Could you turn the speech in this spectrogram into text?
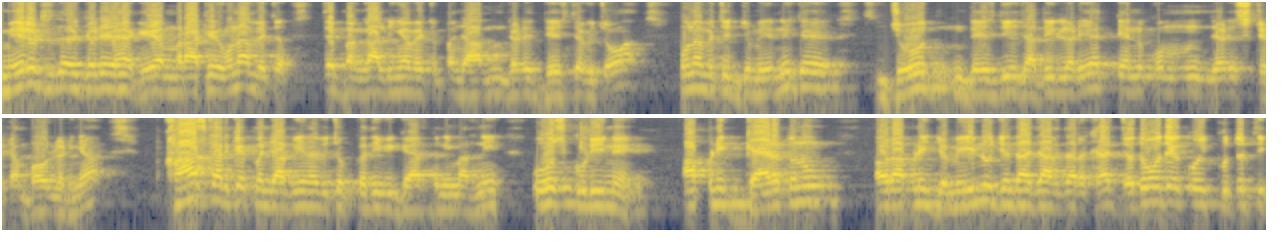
ਮੇਰਠ ਜਿਹੜੇ ਹੈਗੇ ਆ ਮਰਾਠੇ ਉਹਨਾਂ ਵਿੱਚ, ਤੇ ਬੰਗਾਲੀਆਂ ਵਿੱਚ, ਪੰਜਾਬ ਜਿਹੜੇ ਦੇਸ਼ ਦੇ ਵਿੱਚੋਂ ਆ, ਉਹਨਾਂ ਵਿੱਚ ਜ਼ਮੀਰ ਨਹੀਂ, ਜੇ ਜੋ ਦੇਸ਼ ਦੀ ਆਜ਼ਾਦੀ ਲੜੀ ਆ ਤਿੰਨ ਕੌਮ ਜਿਹੜੇ ਸਟੇਟਾਂ ਬਹੁਤ ਲੜੀਆਂ, ਖਾਸ ਕਰਕੇ ਪੰਜਾਬੀਆਂ ਦੇ ਵਿੱਚੋਂ ਕਦੀ ਵੀ ਗੈਰਤ ਨਹੀਂ ਮਰਨੀ, ਉਸ ਕੁੜੀ ਨੇ ਆਪਣੀ ਗੈਰਤ ਨੂੰ ਔਰ ਆਪਣੀ ਜ਼ਮੀਰ ਨੂੰ ਜਿੰਦਾ ਜਾਗਦਾ ਰੱਖਿਆ, ਜਦੋਂ ਉਹਦੇ ਕੋਈ ਕੁਦਰਤੀ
